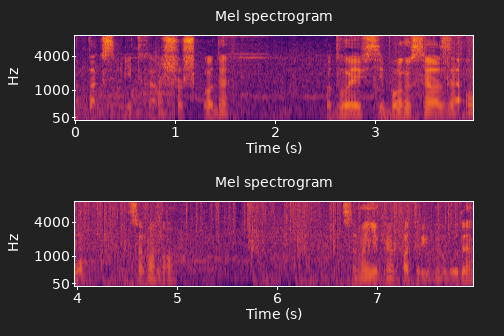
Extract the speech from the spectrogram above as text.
Атак спід, хорошо, шкода. Подвоє всі бонуси ОЗ. О, це воно. Це мені прям потрібно буде.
